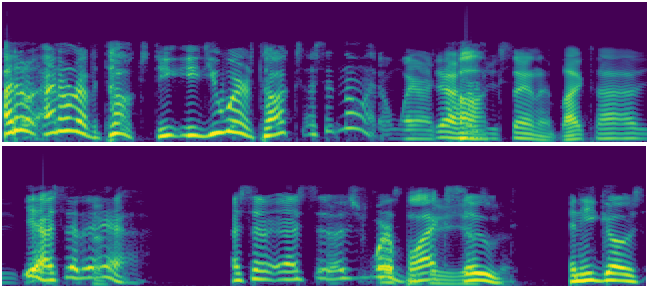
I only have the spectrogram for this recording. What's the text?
I don't I don't have a tux. Do you, you wear a tux? I said no, I don't wear a Yeah, I tux. heard you saying that. Black tie? Yeah, I said yeah. I said I said I just wear a black suit. yesterday. And he goes,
